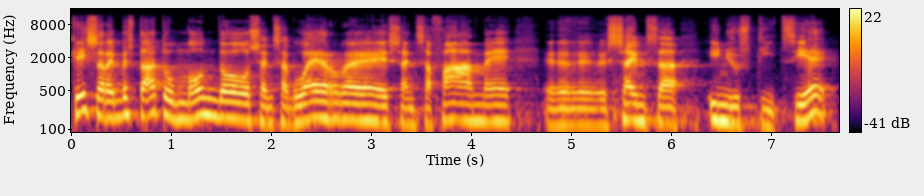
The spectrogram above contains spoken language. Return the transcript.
che sarebbe stato un mondo senza guerre, senza fame, eh, senza ingiustizie.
